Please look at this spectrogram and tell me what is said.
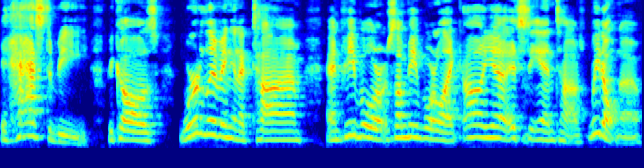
It has to be because we're living in a time, and people are. Some people are like, "Oh yeah, it's the end times." We don't know.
